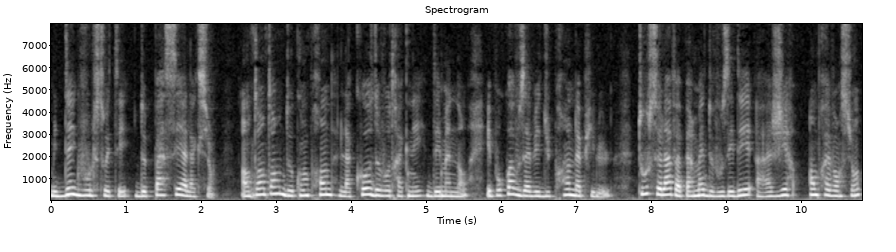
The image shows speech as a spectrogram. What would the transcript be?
mais dès que vous le souhaitez, de passer à l'action en tentant de comprendre la cause de votre acné dès maintenant et pourquoi vous avez dû prendre la pilule. Tout cela va permettre de vous aider à agir en prévention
